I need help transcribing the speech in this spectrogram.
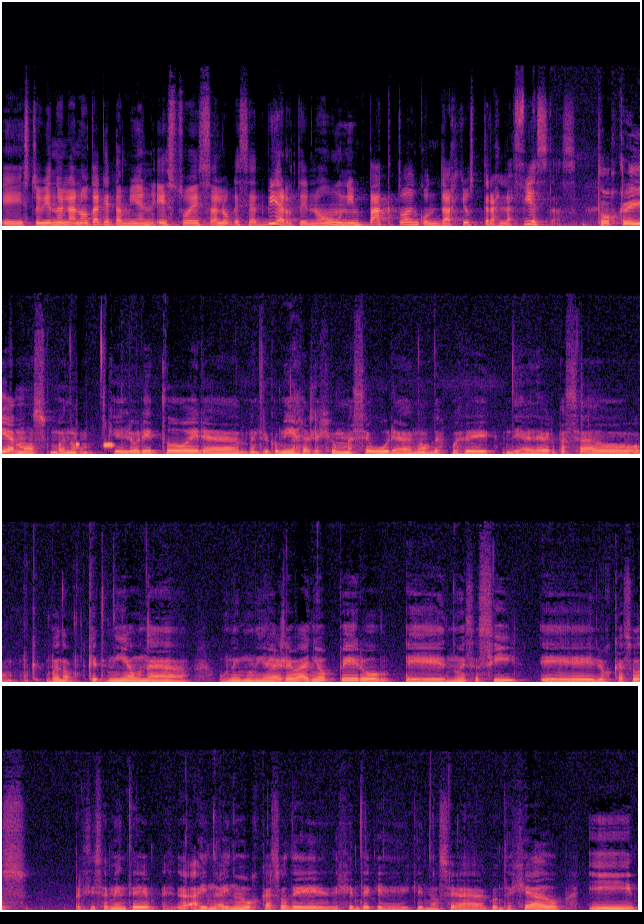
eh, estoy viendo en la nota que también esto es algo que se advierte, ¿no? Un impacto en contagios tras las fiestas. Todos creíamos, bueno, que Loreto era, entre comillas, la región más segura, ¿no? Después de, de, haber pasado, bueno, que tenía una, una inmunidad de rebaño, pero eh, no es así. Eh, los casos precisamente hay, hay nuevos casos de, de gente que, que, no se ha contagiado y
